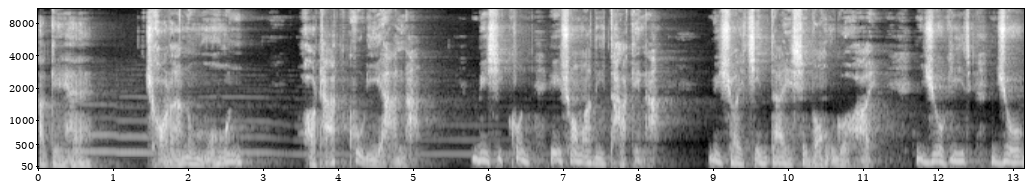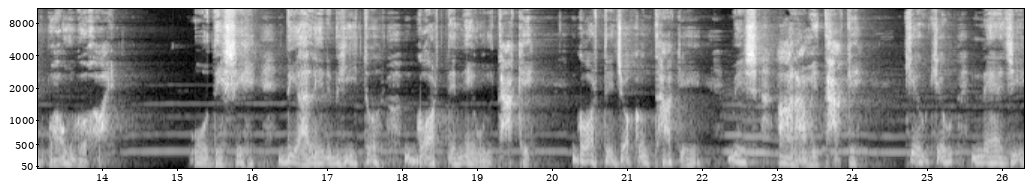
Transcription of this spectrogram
আগে হ্যাঁ ছড়ানো মন, হঠাৎ কুড়িয়ে আনা। বেশিক্ষণ এই সমাধি থাকে না। বিষয় চিন্তা এসে ভঙ্গ হয়। যোগীর যোগ ভঙ্গ হয়। ও দেশে দেয়ালের ভিতর গর্তে নেউল থাকে। গর্তে যখন থাকে, বেশ আরামে থাকে। কেউ কেউ ন্যাজে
